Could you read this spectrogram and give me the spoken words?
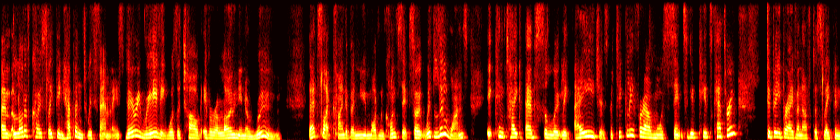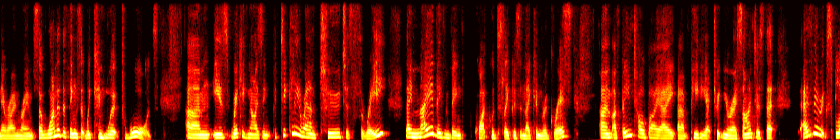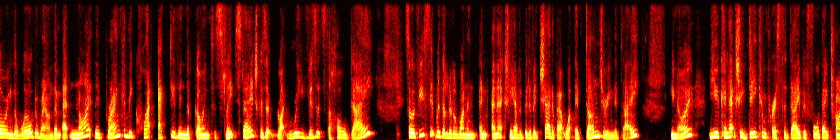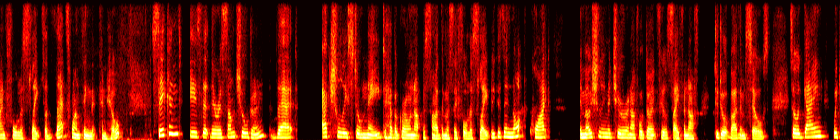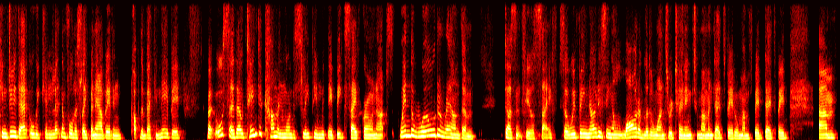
um, a lot of co sleeping happens with families. Very rarely was a child ever alone in a room that's like kind of a new modern concept. So with little ones, it can take absolutely ages, particularly for our more sensitive kids, Catherine, to be brave enough to sleep in their own room. So one of the things that we can work towards um, is recognizing, particularly around two to three, they may have even been quite good sleepers and they can regress. Um, I've been told by a um, pediatric neuroscientist that as they're exploring the world around them at night, their brain can be quite active in the going to sleep stage because it like revisits the whole day. So if you sit with a little one and, and, and actually have a bit of a chat about what they've done during the day, you know, you can actually decompress the day before they try and fall asleep. So that's one thing that can help. Second is that there are some children that actually still need to have a grown up beside them as they fall asleep because they're not quite emotionally mature enough or don't feel safe enough to do it by themselves. So again, we can do that, or we can let them fall asleep in our bed and pop them back in their bed. But also, they'll tend to come and want to sleep in with their big, safe grown ups when the world around them doesn't feel safe. So we've been noticing a lot of little ones returning to mum and dad's bed or mum's bed, dad's bed um,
